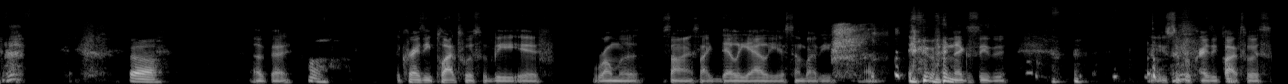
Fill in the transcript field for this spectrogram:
right. oh, Okay. Oh. The crazy plot twist would be if Roma signs like Dele Alli or somebody uh, next season. That'd be super crazy plot twist.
